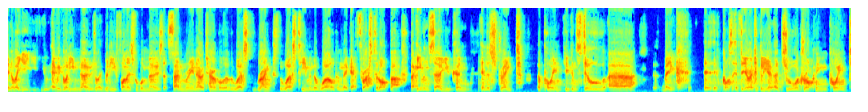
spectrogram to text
in a way, you, you, everybody knows, or everybody who follows football knows that San Marino are terrible. They're the worst ranked, the worst team in the world, and they get thrashed a lot. But but even so, you can illustrate the point. You can still uh, make, of course, theoretically, a, jaw-dropping point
